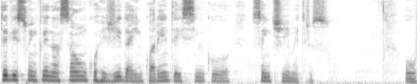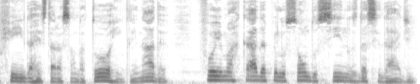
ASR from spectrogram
teve sua inclinação corrigida em 45 centímetros. O fim da restauração da torre inclinada foi marcada pelo som dos sinos da cidade.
